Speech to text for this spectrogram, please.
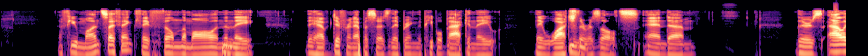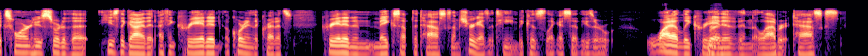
a few months. I think they film them all, and then Hmm. they they have different episodes. They bring the people back, and they they watch the Mhm. results. And um, there's Alex Horne, who's sort of the he's the guy that I think created, according to the credits, created and makes up the tasks. I'm sure he has a team because, like I said, these are wildly creative and elaborate tasks.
